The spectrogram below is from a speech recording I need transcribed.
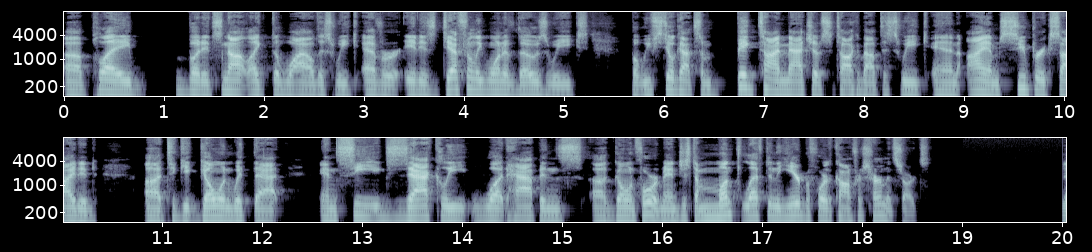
uh, play, but it's not like the wildest week ever. It is definitely one of those weeks, but we've still got some big time matchups to talk about this week. And I am super excited uh, to get going with that and see exactly what happens uh, going forward, man. Just a month left in the year before the conference tournament starts.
